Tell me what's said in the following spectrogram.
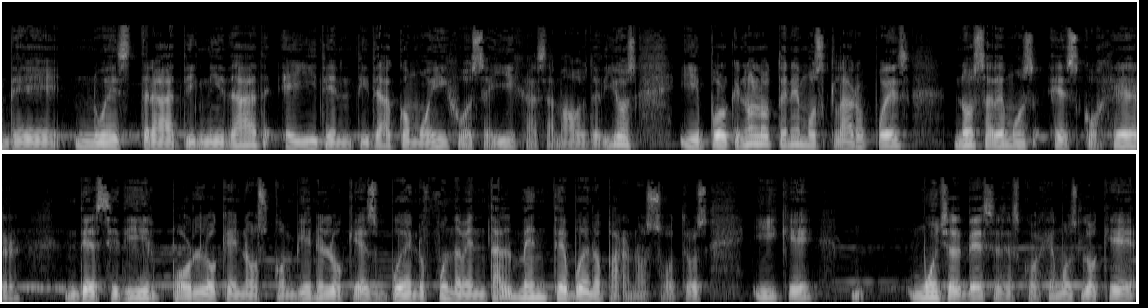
de nuestra dignidad e identidad como hijos e hijas amados de Dios. Y porque no lo tenemos claro, pues no sabemos escoger, decidir por lo que nos conviene, lo que es bueno, fundamentalmente bueno para nosotros y que muchas veces escogemos lo que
